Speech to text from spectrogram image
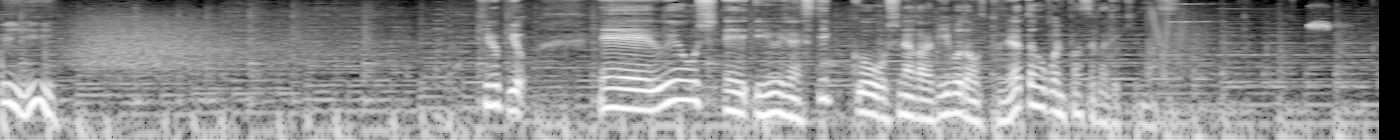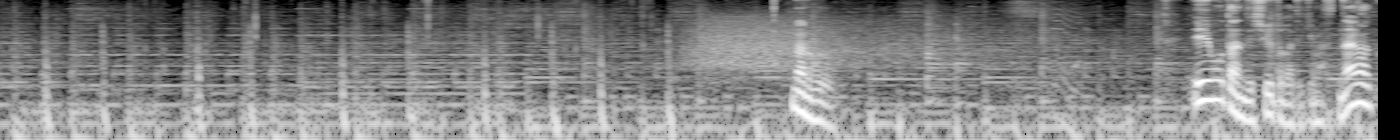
いい、いい。キノピオ。えー、上をし、えー、上じゃない、スティックを押しながら B ボタンを押すと狙った方向にパスができます。なるほど。A ボタンでシュートができます。長く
